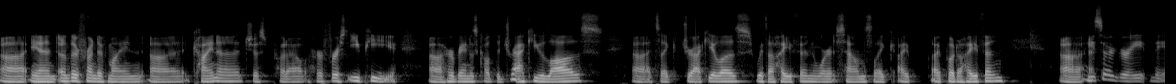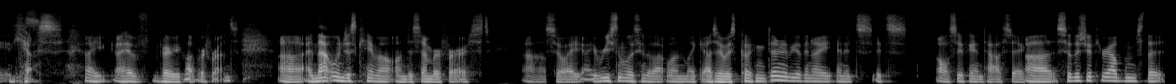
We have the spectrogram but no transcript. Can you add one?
Uh, and another friend of mine, uh, Kaina, just put out her first EP. Uh, her band is called the Dracu-Las. Uh, it's like Dracula's with a hyphen, where it sounds like I, I put a hyphen. Uh, These are great names. Yes, I, I have very clever friends. Uh, and that one just came out on December 1st. Uh, so I, I recently listened to that one like as I was cooking dinner the other night, and it's it's also fantastic. Uh, so those are three albums that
